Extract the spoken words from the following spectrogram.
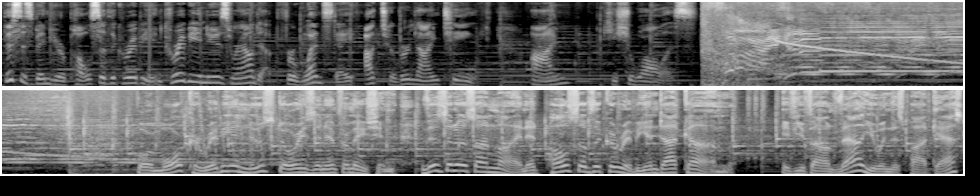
This has been your Pulse of the Caribbean Caribbean News Roundup for Wednesday, October 19th. I'm Keisha Wallace. For more Caribbean news stories and information, visit us online at pulseofthecaribbean.com. If you found value in this podcast,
